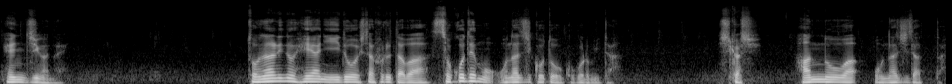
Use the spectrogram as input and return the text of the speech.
返事がない。隣の部屋に移動した古田はそこでも同じことを試みた。しかし反応は同じだった。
